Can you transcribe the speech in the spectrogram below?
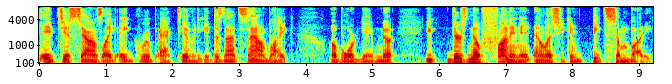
it just sounds like a group activity. It does not sound like a board game. No, you there's no fun in it unless you can beat somebody.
